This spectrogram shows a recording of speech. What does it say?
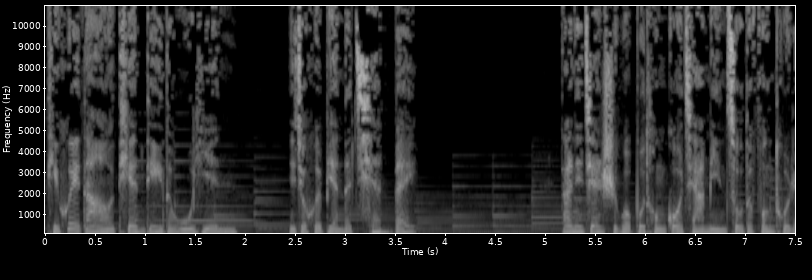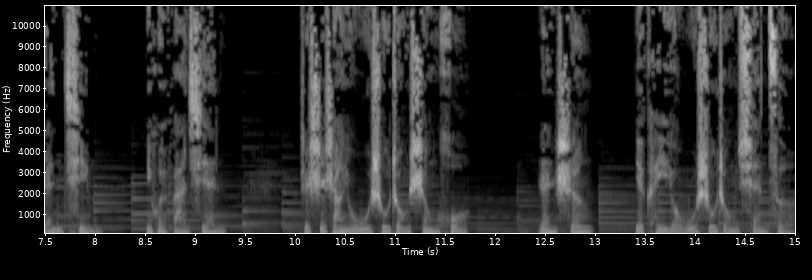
体会到天地的无垠，你就会变得谦卑。当你见识过不同国家民族的风土人情，你会发现，这世上有无数种生活，人生。也可以有无数种选择。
